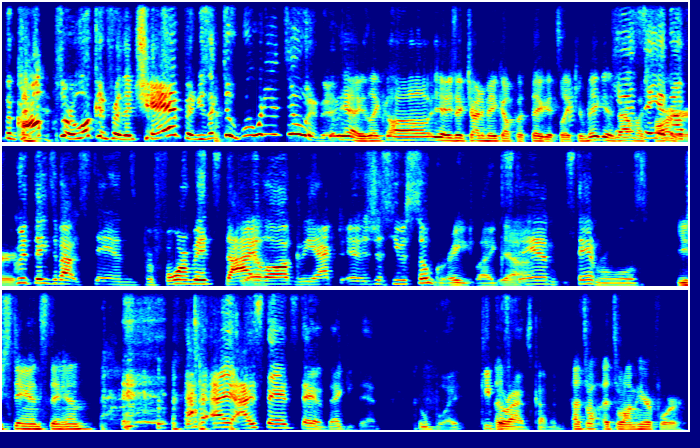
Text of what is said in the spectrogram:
the cops are looking for the champ, and he's like, Dude, what, what are you doing? yeah, he's like, oh, yeah, he's like trying to make up a thing. It's like you're making it He that much say harder. enough good things about Stan's performance, dialogue, the act. It was just he was so great. Like Yeah. Stan, Stan rules. You stand, Stan. I, I stand, Stan. Thank you, Dan. Oh boy, keep the rhymes coming. That's what that's what I'm here for.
